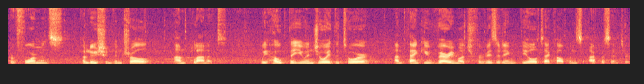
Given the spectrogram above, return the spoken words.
performance, pollution control, and planet. We hope that you enjoyed the tour and thank you very much for visiting the Alltech Coppens Aqua Centre.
